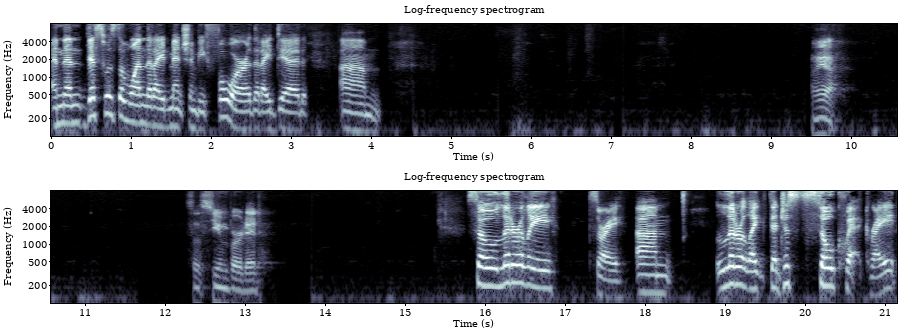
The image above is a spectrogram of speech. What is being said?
And then this was the one that I had mentioned before that I did. Um, oh yeah. So Sue birded. So literally, sorry, um, literally like that just so quick, right?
